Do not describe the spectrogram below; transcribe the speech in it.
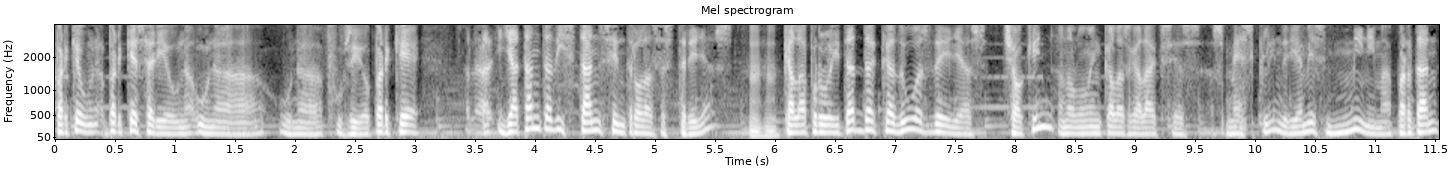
Per què, una, per què seria una, una, una fusió? Perquè eh, hi ha tanta distància entre les estrelles Mhm. que la probabilitat de que dues d'elles xoquin en el moment que les galàxies es mesclin, diríem, és mínima. Per tant,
